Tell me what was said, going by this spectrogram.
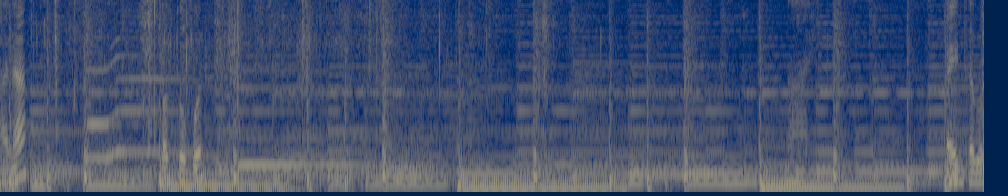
हा ना? बघ तो कोण. साईडचा बघ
